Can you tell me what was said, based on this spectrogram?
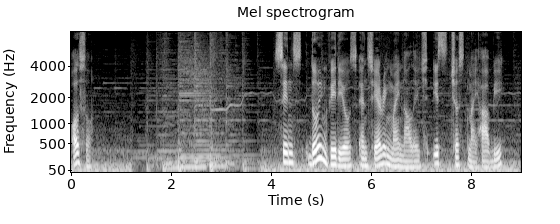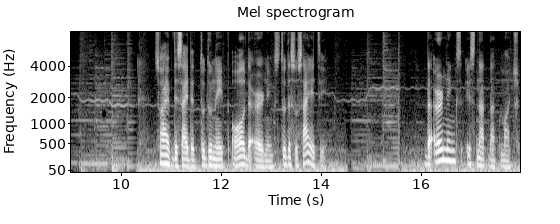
also. Since doing videos and sharing my knowledge is just my hobby, so I have decided to donate all the earnings to the society. The earnings is not that much,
